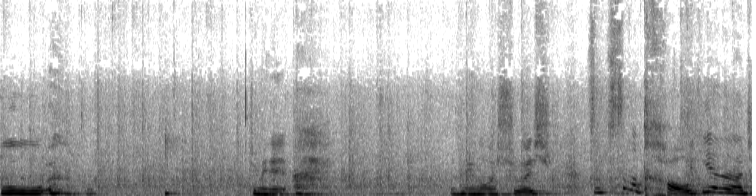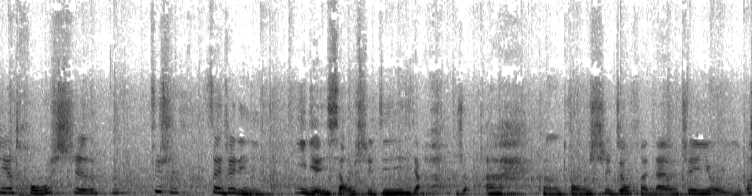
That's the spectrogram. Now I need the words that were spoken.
呜，就每天唉，我同学跟我说。怎么这么讨厌啊？这些同事，就是在这里一点小事斤斤计较。我说，唉，可能同事就很难有真友谊吧。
